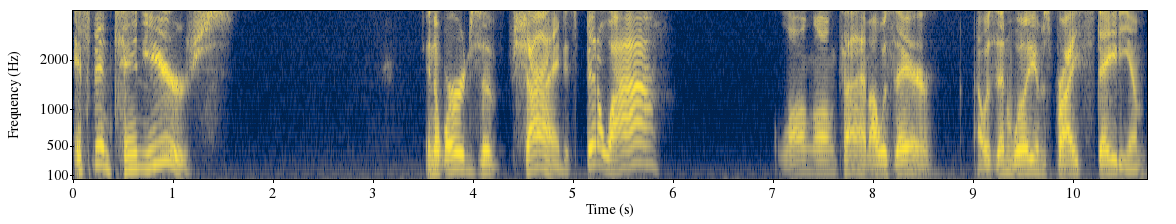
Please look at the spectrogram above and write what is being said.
It's been 10 years. In the words of Shine, it's been a while. Long, long time. I was there. I was in Williams Brice Stadium,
